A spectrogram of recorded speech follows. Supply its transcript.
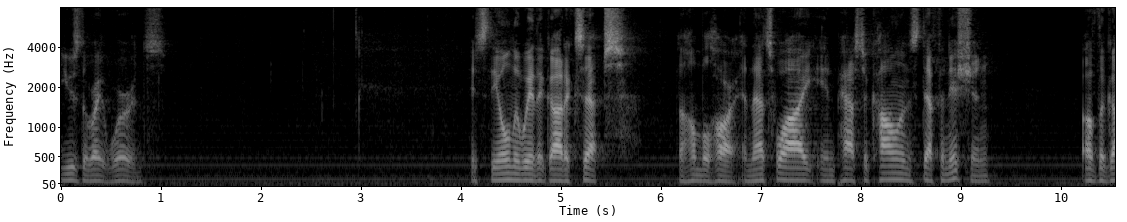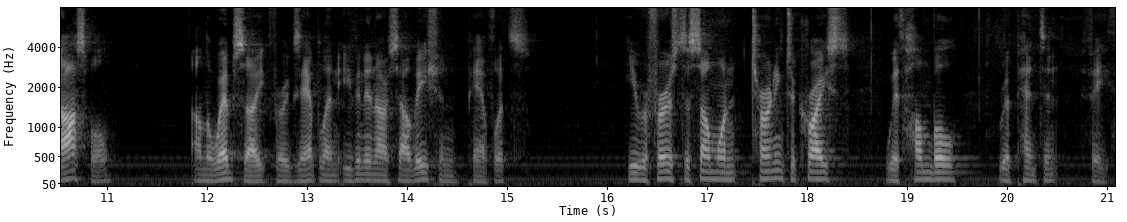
use the right words, It's the only way that God accepts the humble heart. And that's why, in Pastor Collins' definition of the gospel on the website, for example, and even in our salvation pamphlets, he refers to someone turning to Christ with humble, repentant faith.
